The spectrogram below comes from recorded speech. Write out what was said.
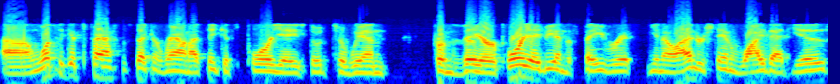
Uh, once it gets past the second round, I think it's Poirier's to, to win from there. Poirier being the favorite, you know, I understand why that is,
